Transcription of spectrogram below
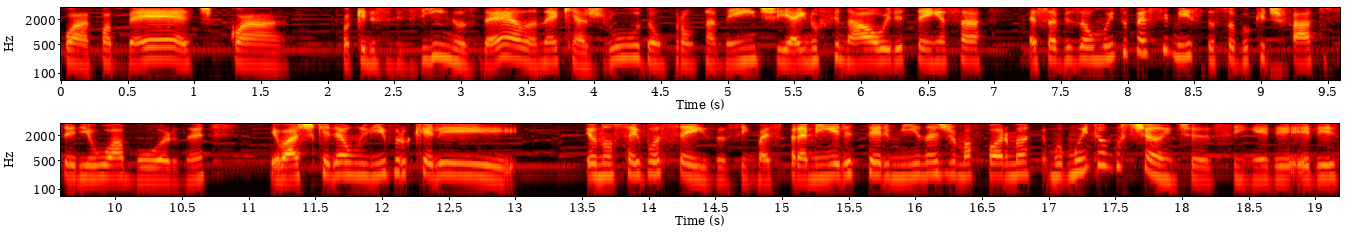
com a, com a Beth, com, a, com aqueles vizinhos dela, né, que ajudam prontamente, e aí no final ele tem essa, essa visão muito pessimista sobre o que de fato seria o amor, né? Eu acho que ele é um livro que ele eu não sei vocês, assim, mas para mim ele termina de uma forma muito angustiante, assim, ele, ele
